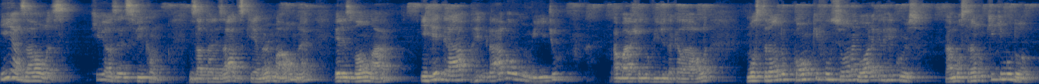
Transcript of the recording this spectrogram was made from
E as aulas que às vezes ficam desatualizadas, que é normal, né? Eles vão lá e regra regravam um vídeo abaixo do vídeo daquela aula, mostrando como que funciona agora aquele recurso, tá? Mostrando o que, que mudou.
